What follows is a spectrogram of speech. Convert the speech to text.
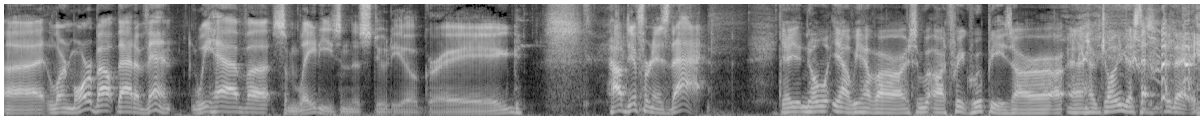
uh, learn more about that event, we have uh, some ladies in the studio, Greg. How different is that? Yeah, you know, yeah, we have our some, our three groupies are, are have joined us today.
